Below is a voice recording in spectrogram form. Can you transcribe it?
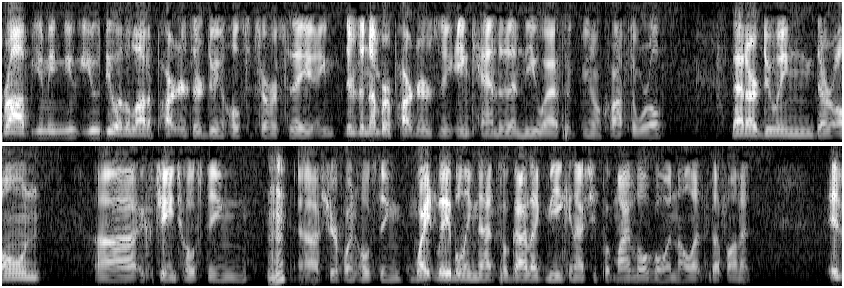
Rob, you mean you you deal with a lot of partners that are doing hosted service today. There's a number of partners in Canada and the U.S., you know, across the world, that are doing their own uh, Exchange hosting, mm-hmm. uh, SharePoint hosting, white labeling that so a guy like me can actually put my logo and all that stuff on it. Is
